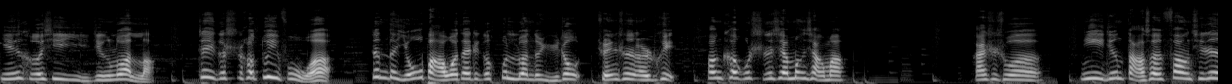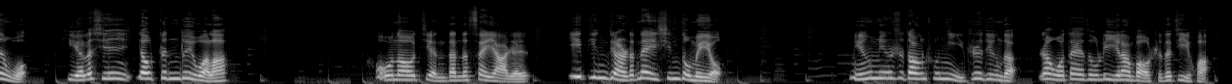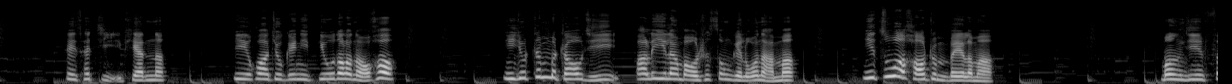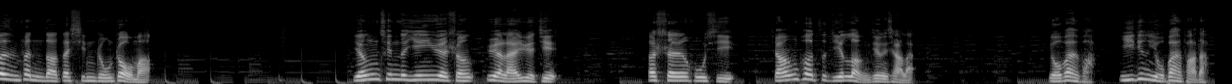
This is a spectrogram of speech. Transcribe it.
银河系已经乱了。这个时候对付我，真的有把握在这个混乱的宇宙全身而退，帮客户实现梦想吗？还是说你已经打算放弃任务，铁了心要针对我了？头脑简单的赛亚人，一丁点的耐心都没有。明明是当初你制定的，让我带走力量宝石的计划，这才几天呢，计划就给你丢到了脑后？你就这么着急把力量宝石送给罗南吗？你做好准备了吗？孟金愤愤的在心中咒骂。迎亲的音乐声越来越近，他深呼吸，强迫自己冷静下来。有办法，一定有办法的。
